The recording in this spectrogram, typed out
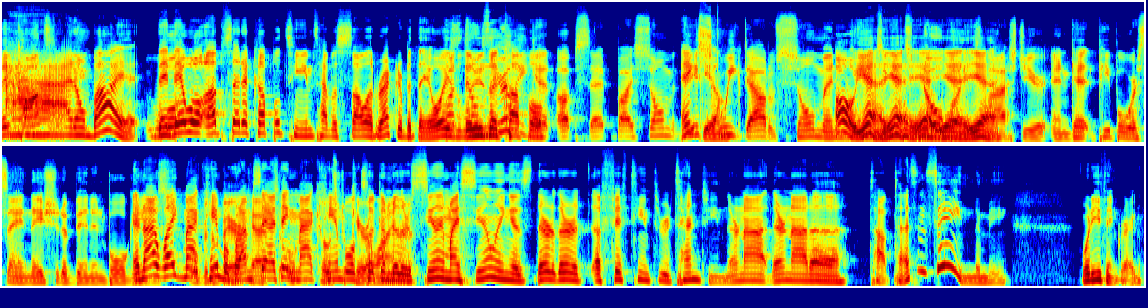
They constantly- I don't buy it. They, they will upset a couple teams, have a solid record, but they always but lose a nearly couple. Get upset by so many. They Thank you. squeaked out of so many. Oh, games yeah, yeah, yeah, yeah, yeah. last year, and get people were saying they should have been in bowl games. and I like Matt Campbell, but I'm saying I think Matt Coastal Campbell took them to Carolina. their ceiling. My ceiling is they're they're a 15 through 10 team. They're not they're not a top 10. That's insane to me. What do you think, Greg?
